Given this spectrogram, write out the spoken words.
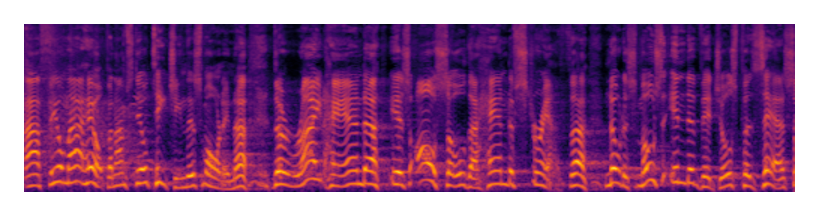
I feel my help, and I'm still teaching this morning. Uh, the right hand uh, is also the hand of strength. Uh, notice most individuals possess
